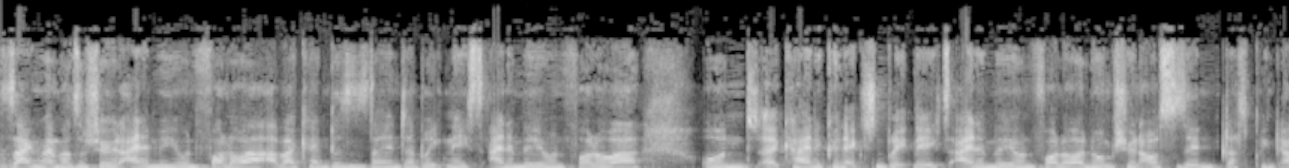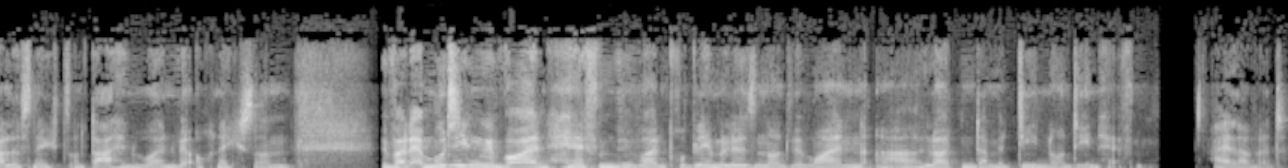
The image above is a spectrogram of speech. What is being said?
sagen wir immer so schön, eine Million Follower, aber kein Business dahinter bringt nichts, eine Million Follower und äh, keine Connection bringt nichts, eine Million Follower nur um schön auszusehen, das bringt alles nichts und dahin wollen wir auch nicht, sondern wir wollen ermutigen, wir wollen helfen, wir wollen Probleme lösen und wir wollen äh, Leuten damit dienen und ihnen helfen. I love it.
